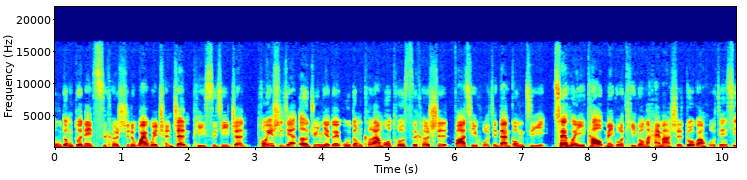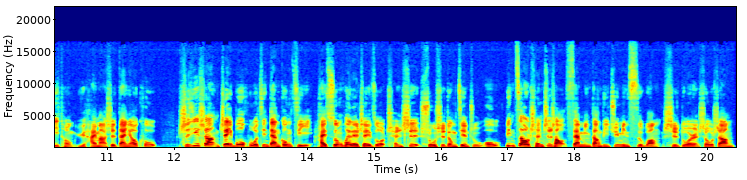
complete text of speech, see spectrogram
乌东顿内茨克市的外围城镇皮斯基镇。同一时间，俄军也对乌东克拉莫托斯克市发起火箭弹攻击，摧毁一套美国提供的海马式多管火箭系统与海马式弹药库。实际上，这一波火箭弹攻击还损毁了这座城市数十栋建筑物，并造成至少三名当地居民死亡，十多人受伤。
